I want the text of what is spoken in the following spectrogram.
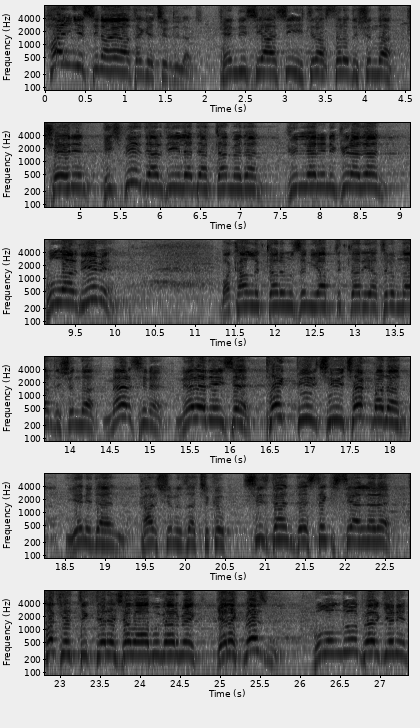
hangisini hayata geçirdiler? Kendi siyasi ihtirasları dışında şehrin hiçbir derdiyle dertlenmeden günlerini gün eden bunlar değil mi? Bakanlıklarımızın yaptıkları yatırımlar dışında Mersin'e neredeyse tek bir çivi çakmadan yeniden karşınıza çıkıp sizden destek isteyenlere hak ettikleri cevabı vermek gerekmez mi? Bulunduğu bölgenin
